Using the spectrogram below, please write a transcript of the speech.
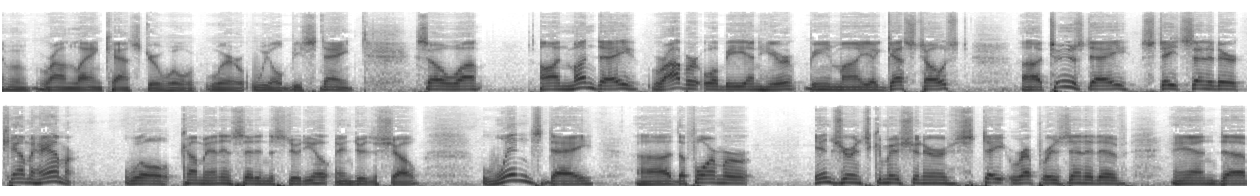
um, around Lancaster, will, where we'll be staying. So uh, on Monday, Robert will be in here being my uh, guest host. Uh, Tuesday, State Senator Kim Hammer will come in and sit in the studio and do the show. Wednesday, uh, the former insurance commissioner, state representative, and uh,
